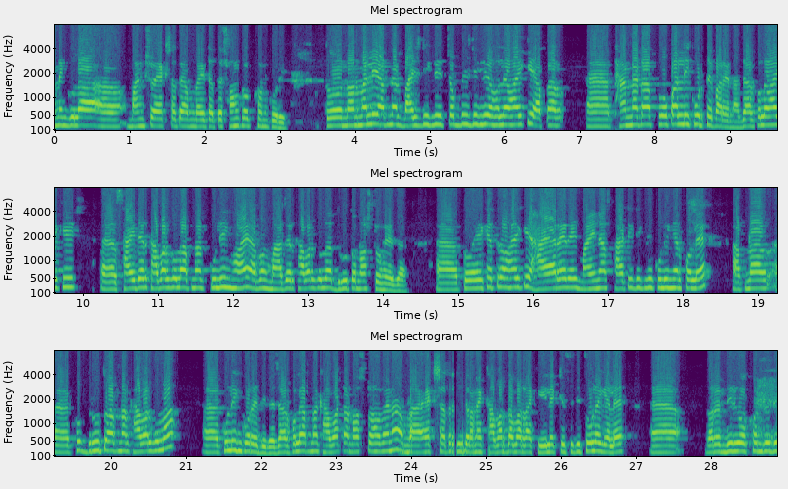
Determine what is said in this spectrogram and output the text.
অনেকগুলা মাংস একসাথে আমরা এটাতে সংরক্ষণ করি। তো নর্মালি আপনার বাইশ ডিগ্রি চব্বিশ ডিগ্রি হলে হয় কি, আপনার ঠান্ডাটা প্রপারলি করতে পারে না। যার ফলে হয় কি সাইডের খাবারগুলো আপনার কুলিং হয় এবং মাঝের খাবারগুলো দ্রুত নষ্ট হয়ে যায়। তো এক্ষেত্রে হয় কি হায়ারের এই মাইনাস থার্টি ডিগ্রি কুলিং এর ফলে আপনার খুব দ্রুত আপনার খাবারগুলো কুলিং করে দিবে। যার ফলে আপনার খাবারটা নষ্ট হবে না। বা একসাথে যদি অনেক খাবার দাবার রাখি ইলেকট্রিসিটি চলে গেলে ধরেন দীর্ঘক্ষণ যদি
